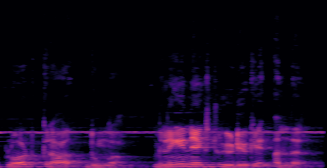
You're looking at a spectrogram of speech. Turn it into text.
अपलोड करा दूँगा। मिलेंगे नेक्स्ट वीडियो के अंदर।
